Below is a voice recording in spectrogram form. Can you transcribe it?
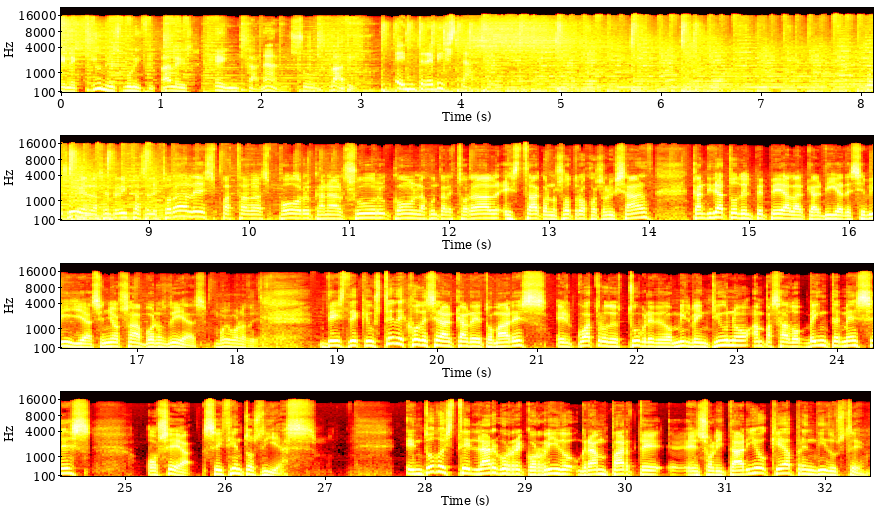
Elecciones municipales en Canal Sur Radio. Entrevistas. Pues muy bien, las entrevistas electorales pactadas por Canal Sur con la Junta Electoral. Está con nosotros José Luis Sanz, candidato del PP a la alcaldía de Sevilla. Señor Sanz, buenos días. Muy buenos días. Desde que usted dejó de ser alcalde de Tomares, el 4 de octubre de 2021, han pasado 20 meses, o sea, 600 días. En todo este largo recorrido, gran parte eh, en solitario, ¿qué ha aprendido usted?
